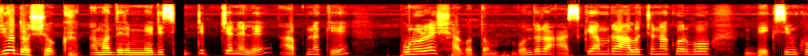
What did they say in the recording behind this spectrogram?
প্রিয় দর্শক, আমাদের মেডিসিন টিপ চ্যানেলে আপনাকে পুনরায় স্বাগতম। বন্ধুরা, আজকে আমরা আলোচনা করব বেক্সিমকো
